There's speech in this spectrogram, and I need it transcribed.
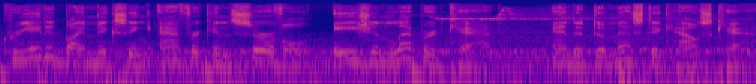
created by mixing African serval, Asian leopard cat, and a domestic house cat.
